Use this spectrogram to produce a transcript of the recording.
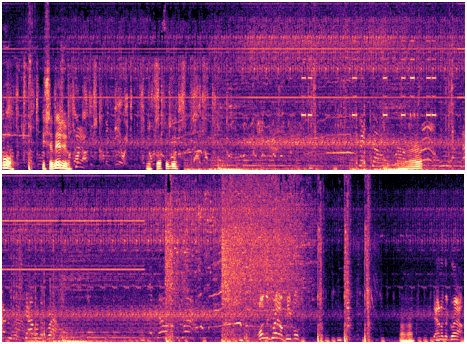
О, ти ще вижив? Нічого собі. Так. On the ground. People. Ага. Down on the ground.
